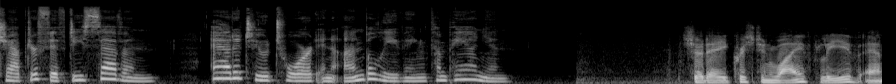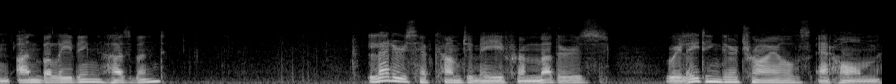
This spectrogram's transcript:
Chapter 57 Attitude toward an unbelieving companion. Should a Christian wife leave an unbelieving husband? Letters have come to me from mothers relating their trials at home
